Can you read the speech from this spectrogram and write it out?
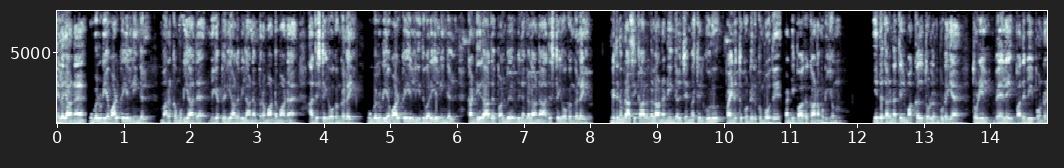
நிலையான உங்களுடைய வாழ்க்கையில் நீங்கள் மறக்க முடியாத மிகப்பெரிய அளவிலான பிரம்மாண்டமான அதிர்ஷ்ட யோகங்களை உங்களுடைய வாழ்க்கையில் இதுவரையில் நீங்கள் கண்டிராத பல்வேறு விதங்களான அதிர்ஷ்ட யோகங்களை மிதனம் ராசிக்காரர்களான நீங்கள் ஜென்மத்தில் குரு பயணித்துக் கொண்டிருக்கும் போது கண்டிப்பாக காண முடியும். இந்த தருணத்தில் மக்கள் தொடர்புடைய தொழில் வேலை பதவி போன்ற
